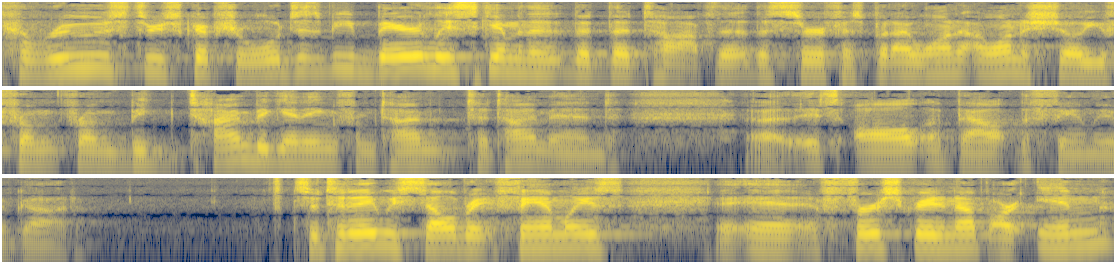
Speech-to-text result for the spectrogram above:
peruse through Scripture, we'll just be barely skimming the, the, the top, the, the surface, but I want, I want to show you from, from be, time beginning, from time to time end, uh, it's all about the family of God. So today we celebrate families. And first grade and up are in.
